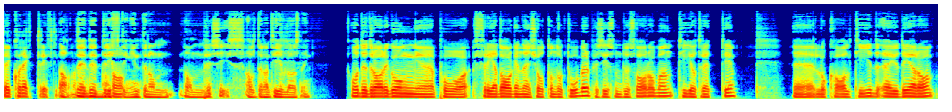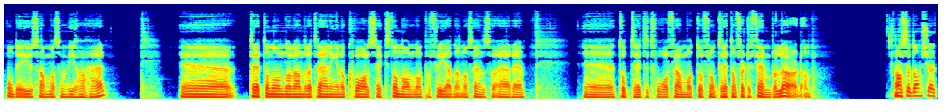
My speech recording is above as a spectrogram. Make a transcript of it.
Det är korrekt drifting. Ja, det, det är drifting, inte någon, någon Precis. alternativ lösning. Och det drar igång eh, på fredagen den 28 oktober, precis som du sa Robban, 10.30. Eh, lokal tid är ju det då och det är ju samma som vi har här. Eh, 13.00 andra träningen och kval 16.00 på fredagen och sen så är det eh, topp 32 framåt och från 13.45 på lördagen. Ja, så de kör,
